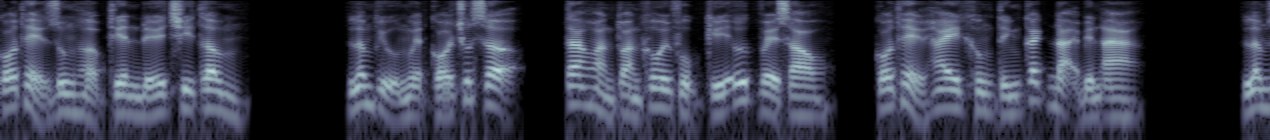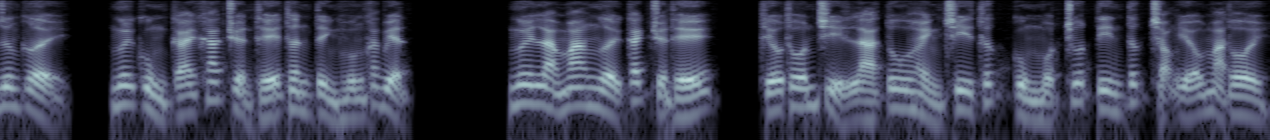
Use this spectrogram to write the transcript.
có thể dung hợp thiên đế chi tâm. Lâm cựu nguyện có chút sợ, ta hoàn toàn khôi phục ký ức về sau, có thể hay không tính cách đại biến a? Lâm dương cười, ngươi cùng cái khác chuyển thế thân tình huống khác biệt. Ngươi là mang người cách chuyển thế, thiếu thốn chỉ là tu hành tri thức cùng một chút tin tức trọng yếu mà thôi.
